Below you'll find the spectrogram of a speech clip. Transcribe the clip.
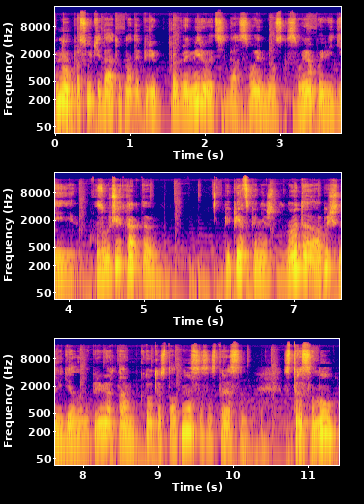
Ну, по сути, да, тут надо перепрограммировать себя, свой мозг, свое поведение. Звучит как-то пипец, конечно, но это обычное дело. Например, там кто-то столкнулся со стрессом, стрессанул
